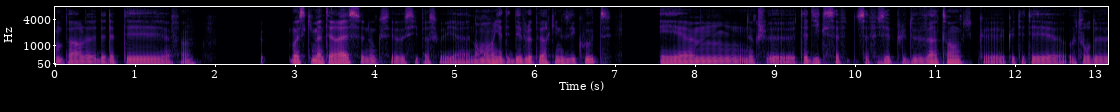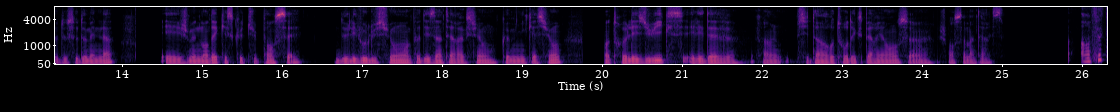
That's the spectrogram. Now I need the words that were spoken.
On parle, d'adapter, enfin, moi, ce qui m'intéresse, donc c'est aussi parce qu'il y a normalement, il y a des développeurs qui nous écoutent et donc tu as dit que ça faisait plus de 20 ans que que tu étais, autour de de ce domaine-là et je me demandais qu'est-ce que tu pensais de l'évolution un peu des interactions, communication entre les UX et les devs? Enfin, si tu as un retour d'expérience, heu, je pense que ça m'intéresse. En fait,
